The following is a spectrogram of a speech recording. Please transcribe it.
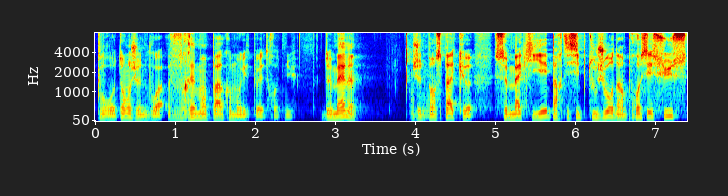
Pour autant, je ne vois vraiment pas comment il peut être retenu. De même, je ne pense pas que se maquiller participe toujours d'un processus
